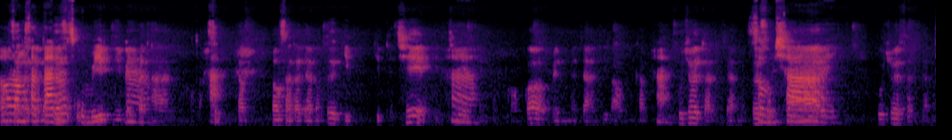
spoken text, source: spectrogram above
ก็รองศาสตราจารย์สุขุมวิทนี่เป็นประธานของหลักสูตรครับรองศาสตราจารย์ดรกิตกิตเชษฐ์กิตเชษฐ์นะครับของก็เป็นอาจารย์ที่เรานะครับค่ะผู้ช่วยศาสตราจารย์ดรสสมมชาชายยผู้ช่วยศาสตราจารย์ด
